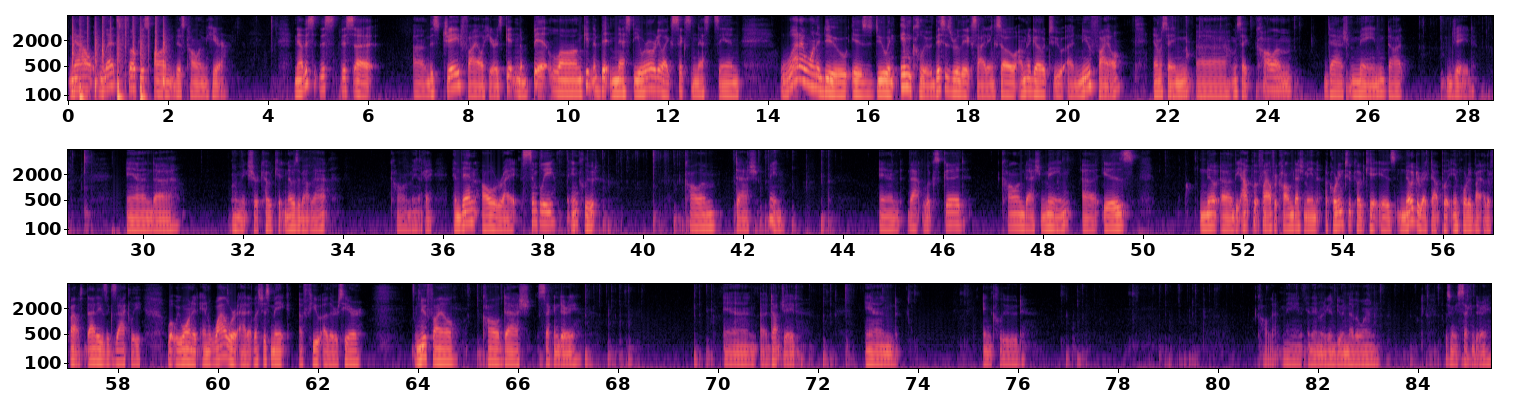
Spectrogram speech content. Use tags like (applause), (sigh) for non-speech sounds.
Now let's focus on this column here. Now this this this uh, um, this Jade file here is getting a bit long, getting a bit nesty. We're already like six nests in. What I want to do is do an include. This is really exciting. So I'm going to go to a new file, and I'm going to say uh, I'm going to say column dash main dot jade, and uh, let me make sure CodeKit knows about that. Column main. Okay. And then I'll write simply include column dash main. And that looks good. Column dash main uh, is no uh, the output file for column dash main according to CodeKit is no direct output imported by other files. That is exactly what we wanted. And while we're at it, let's just make a few others here. New file call dash secondary and uh, dot jade and include call that main and then we're going to do another one this is going to be secondary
